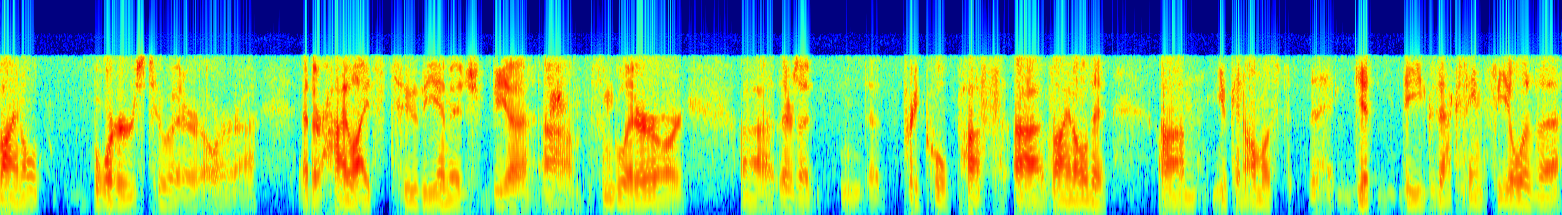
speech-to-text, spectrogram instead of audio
vinyl borders to it, or, or uh, other highlights to the image via um, some glitter, or uh, there's a, a pretty cool puff uh, vinyl that um, you can almost get the exact same feel as a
